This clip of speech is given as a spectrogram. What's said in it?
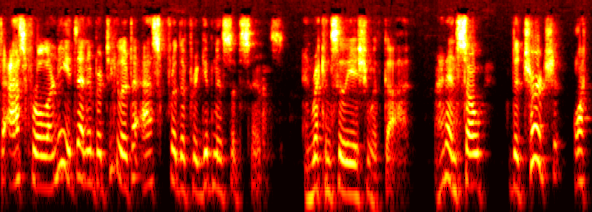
to ask for all our needs, and in particular to ask for the forgiveness of sins and reconciliation with God. Right? And so the church ought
